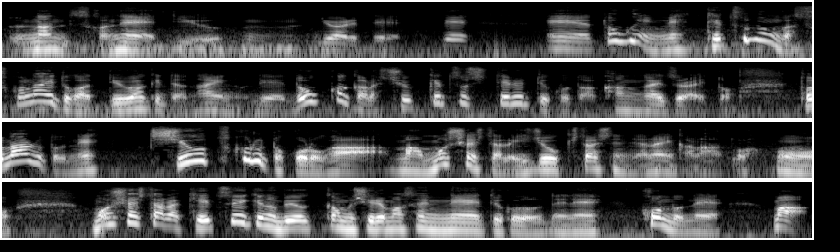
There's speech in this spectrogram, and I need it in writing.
なんですかねっていう、うん、言われて。で、えー、特にね、鉄分が少ないとかっていうわけではないので、どっかから出血してるっていうことは考えづらいと。となるとね、血を作るところが、まあもしかしたら異常をきたしてんじゃないかなと。うん、もしかしたら血液の病気かもしれませんね、ということでね、今度ね、まあ、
